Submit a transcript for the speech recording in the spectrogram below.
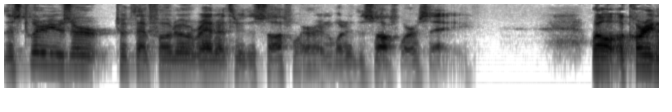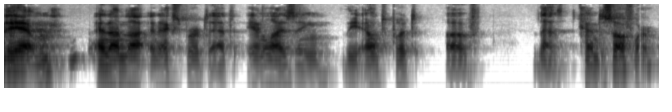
this Twitter user took that photo, ran it through the software, and what did the software say? Well, according to him, and I'm not an expert at analyzing the output of that kind of software.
